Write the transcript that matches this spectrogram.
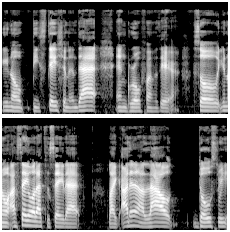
you know, be stationed in that and grow from there. So, you know, I say all that to say that like I didn't allow those three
